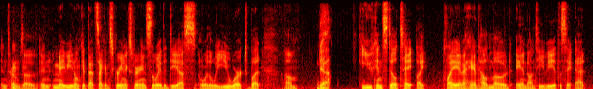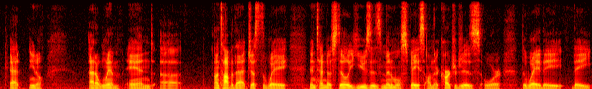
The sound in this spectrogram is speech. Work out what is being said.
in terms mm-hmm. of, and maybe you don't get that second screen experience the way the DS or the Wii U worked, but um, yeah, you can still take like play in a handheld mode and on TV at the same at at you know at a whim. And uh, on top of that just the way Nintendo still uses minimal space on their cartridges or the way they they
